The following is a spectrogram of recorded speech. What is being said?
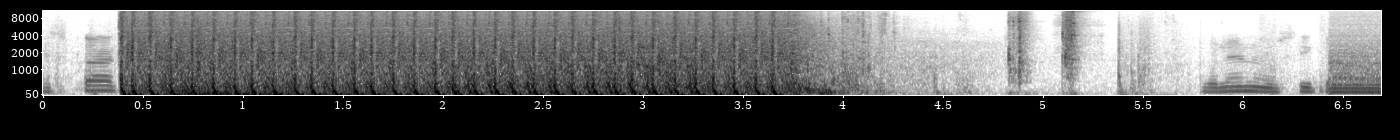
इसका बोले ना उसी का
